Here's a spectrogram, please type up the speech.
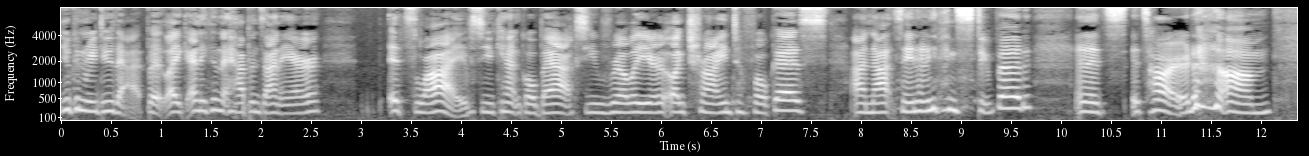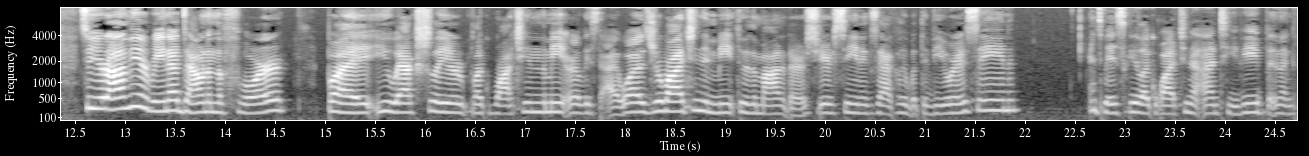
you can redo that but like anything that happens on air it's live so you can't go back so you really are like trying to focus on not saying anything stupid and it's it's hard um so you're on the arena down on the floor but you actually are like watching the meet, or at least I was. You're watching the meet through the monitor, so you're seeing exactly what the viewer is seeing. It's basically like watching it on TV, but then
